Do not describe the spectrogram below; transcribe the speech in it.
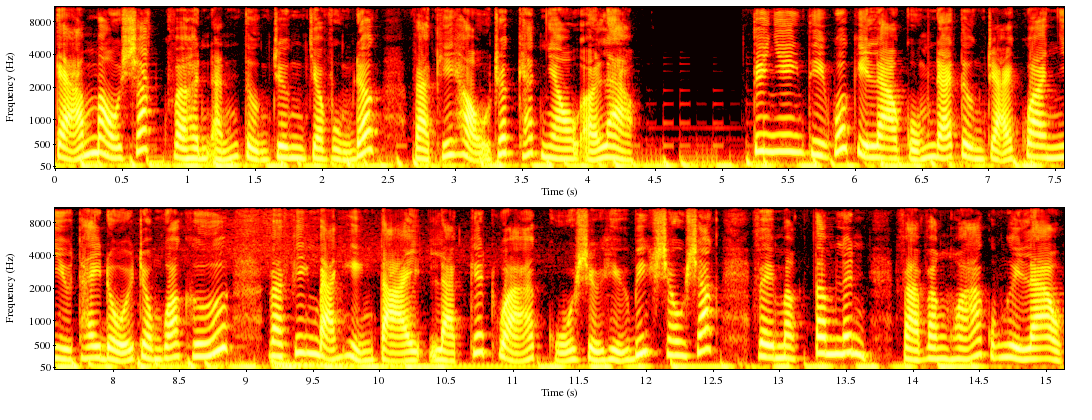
cả màu sắc và hình ảnh tượng trưng cho vùng đất và khí hậu rất khác nhau ở Lào. Tuy nhiên thì quốc kỳ Lào cũng đã từng trải qua nhiều thay đổi trong quá khứ và phiên bản hiện tại là kết quả của sự hiểu biết sâu sắc về mặt tâm linh và văn hóa của người Lào.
